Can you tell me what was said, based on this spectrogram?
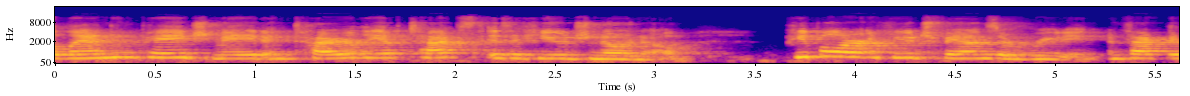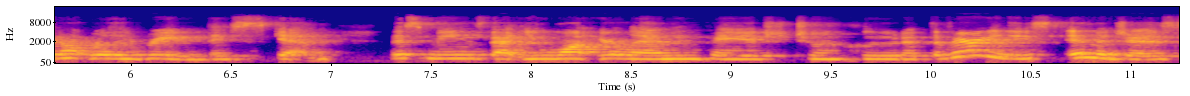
A landing page made entirely of text is a huge no no. People aren't huge fans of reading. In fact, they don't really read, they skim. This means that you want your landing page to include, at the very least, images,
